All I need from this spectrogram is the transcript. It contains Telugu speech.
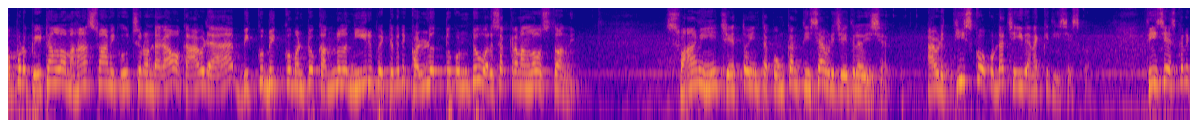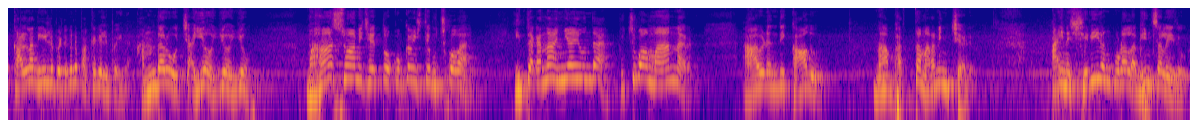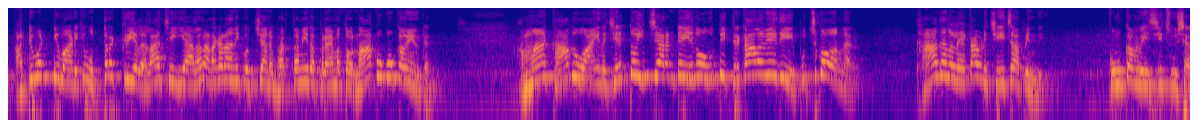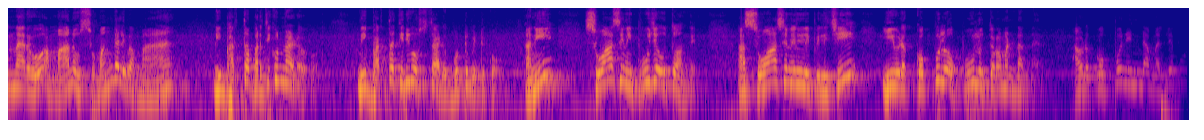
ఒకప్పుడు పీఠంలో మహాస్వామి కూర్చునుండగా ఒక ఆవిడ బిక్కు బిక్కుమంటూ కన్నుల నీరు పెట్టుకుని కళ్ళొత్తుకుంటూ వరుస క్రమంలో వస్తోంది. స్వామి చేత్తో ఇంత కుంకం తీసి ఆవిడ చేతిలో వేశారు. ఆవిడ తీసుకోకుండా చెయ్యి వెనక్కి తీసేసుకో తీసేసుకుని కళ్ళ నీళ్ళు పెట్టుకుని పక్కకి వెళ్ళిపోయింది అందరూ వచ్చి అయ్యో అయ్యో అయ్యో మహాస్వామి చేత్తో కుంకం ఇస్తే పుచ్చుకోవా? ఇంతకన్నా అన్యాయం ఉందా? పుచ్చుకోమ్మా అన్నారు. ఆవిడంది కాదు నా భర్త మరణించాడు. ఆయన శరీరం కూడా లభించలేదు. అటువంటి వాడికి ఉత్తరక్రియలు ఎలా చెయ్యాలని అడగడానికి వచ్చాను భర్త మీద ప్రేమతో. నాకు కుంకం ఏమిటండి? అమ్మా కాదు ఆయన చేత్తో ఇచ్చారంటే ఏదో ఉంది త్రికాలవేది పుచ్చుకో అన్నారు. కాదనలేక ఆవిడ చేయి చాపింది. కుంకం వేసి చూసి అన్నారు అమ్మా నువ్వు సుమంగళివమ్మా. నీ భర్త బ్రతికున్నాడు. నీ భర్త తిరిగి వస్తాడు బొట్టు పెట్టుకో అని సువాసిని పూజ అవుతోంది. ఆ సువాసిని పిలిచి ఈవిడ కొప్పులో పూలు తురమండి అన్నారు അവിടെ കൊപ്പ് നിന്റെ മല്ലിപ്പൂ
